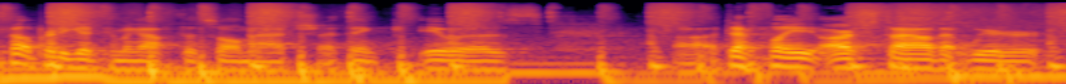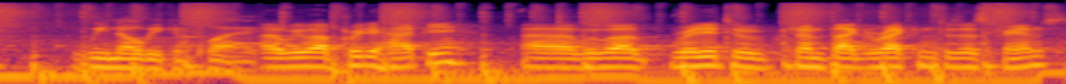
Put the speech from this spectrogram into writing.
felt pretty good coming off the Seoul match. I think it was uh, definitely our style that we're we know we can play. Uh, we were pretty happy. Uh, we were ready to jump back right into the scrims.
